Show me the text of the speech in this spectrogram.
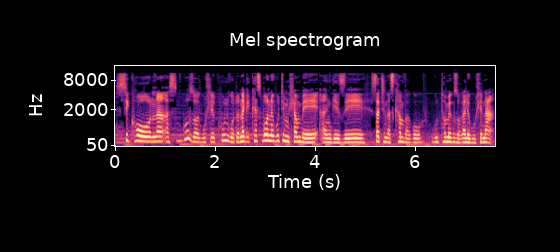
sikhona asikuzwa kuhle khulu kodwa-ke khe sibone ukuthi mhlawumbe angeze sathi nasikhambako kuthome kuzwakale kuhle na?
